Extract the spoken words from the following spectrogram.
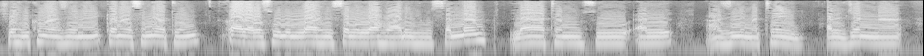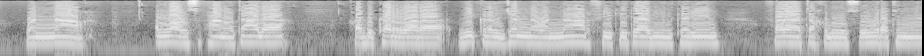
الشيخ بي كما كما سمعتم قال رسول الله صلى الله عليه وسلم لا تمسوا العزيمتين. الجنة والنار. الله سبحانه وتعالى قد كرر ذكر الجنة والنار في كتابه الكريم. فلا تخلو صورة من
